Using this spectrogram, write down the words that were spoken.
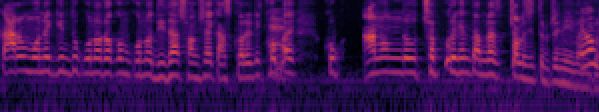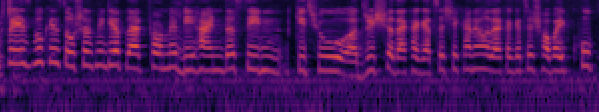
কারও মনে কিন্তু কোনো রকম কোনো দ্বিধা সংশয় কাজ করেনি। খুব হ্যাঁ। খুব আনন্দ উৎসব করে কিন্তু আমরা চলচ্চিত্রটি নির্মাণ এবং ফেসবুকে সোশ্যাল মিডিয়া প্ল্যাটফর্মে বিহাইন্ড দ্য সিন কিছু দৃশ্য দেখা গেছে। সেখানেও দেখা গেছে সবাই খুব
